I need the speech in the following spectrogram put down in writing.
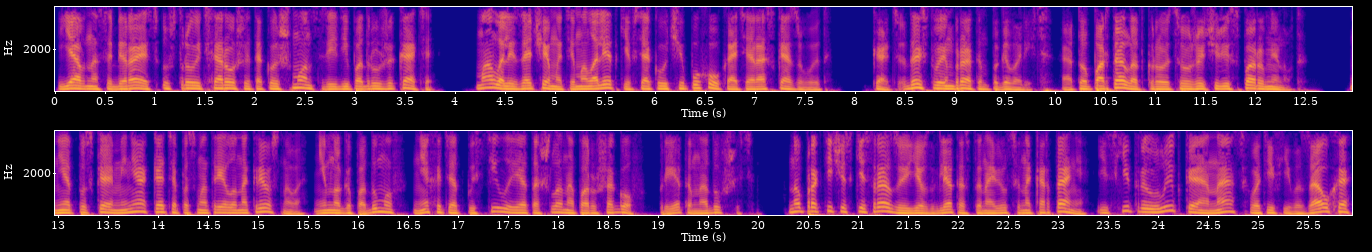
явно собираясь устроить хороший такой шмон среди подружек Кати. Мало ли зачем эти малолетки всякую чепуху Кате рассказывают. «Кать, дай с твоим братом поговорить, а то портал откроется уже через пару минут», не отпуская меня, Катя посмотрела на крестного, немного подумав, нехотя отпустила и отошла на пару шагов, при этом надувшись. Но практически сразу ее взгляд остановился на картане, и с хитрой улыбкой она, схватив его за ухо,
